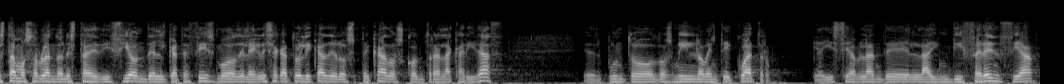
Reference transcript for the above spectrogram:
Estamos hablando en esta edición del Catecismo de la Iglesia Católica de los pecados contra la caridad, el punto 2094. Y ahí se hablan de la indiferencia,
